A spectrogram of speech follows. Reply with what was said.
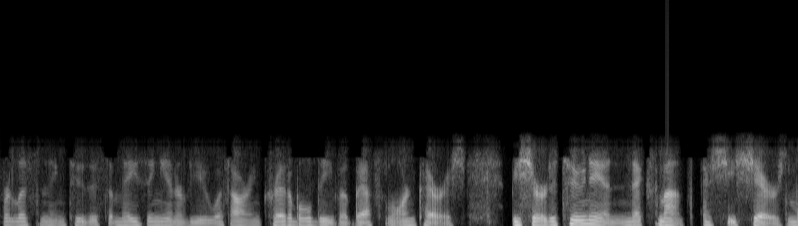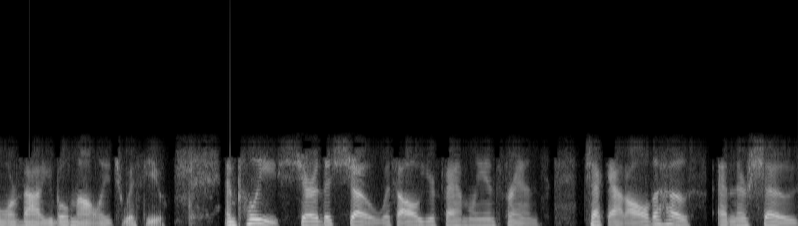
for listening to this amazing interview with our incredible diva, Beth Lauren Parrish. Be sure to tune in next month as she shares more valuable knowledge with you. And please share this show with all your family and friends. Check out all the hosts and their shows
